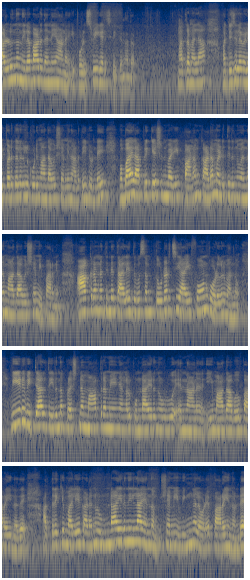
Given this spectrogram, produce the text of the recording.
തള്ളുന്ന നിലപാട് തന്നെയാണ് ഇപ്പോൾ സ്വീകരിച്ചിരിക്കുന്നത്. മാത്രമല്ല മറ്റു ചില വെളിപ്പെടുത്തലുകൾ കൂടി മാതാവ് ഷെമി നടത്തിയിട്ടുണ്ട്. മൊബൈൽ ആപ്ലിക്കേഷൻ വഴി പണം കടമെടുത്തിരുന്നുവെന്ന് മാതാവ് ഷെമി പറഞ്ഞു. ആക്രമണത്തിന്റെ തലേ ദിവസം തുടർച്ചയായി ഫോൺ കോളുകൾ വന്നു. വീട് വിറ്റാൽ തീരുന്ന പ്രശ്നം മാത്രമേ ഞങ്ങൾക്കുണ്ടായിരുന്നുള്ളൂ എന്നാണ് ഈ മാതാവ് പറയുന്നത്. അത്രയ്ക്കും വലിയ കടങ്ങൾ ഉണ്ടായിരുന്നില്ല എന്നും ഷെമി വിങ്ങലോടെ പറയുന്നുണ്ട്.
